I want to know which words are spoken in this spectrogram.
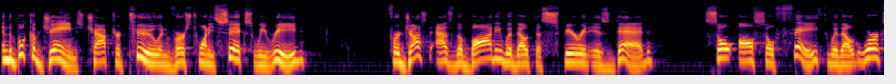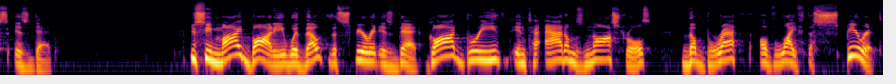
In the book of James, chapter 2, in verse 26, we read, For just as the body without the spirit is dead, so also faith without works is dead. You see, my body without the spirit is dead. God breathed into Adam's nostrils the breath of life, the spirit,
